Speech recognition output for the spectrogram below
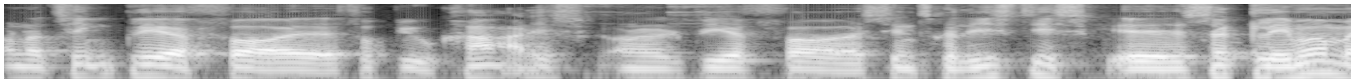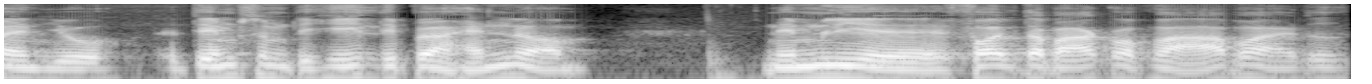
og når ting bliver for, øh, for byråkratisk, og når det bliver for centralistisk, øh, så glemmer man jo dem, som det hele det bør handle om nemlig øh, folk, der bare går på arbejdet,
